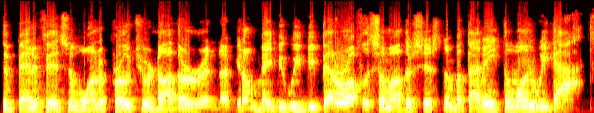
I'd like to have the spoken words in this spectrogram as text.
the benefits of one approach or another. And, uh, you know, maybe we'd be better off with some other system, but that ain't the one we got.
